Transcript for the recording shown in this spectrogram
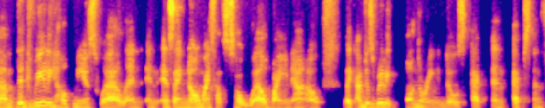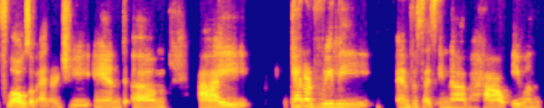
um, that really helped me as well. And and as I know myself so well by now like I'm just really honoring those ebb and ebbs and flows of energy. And um, I cannot really emphasize enough how even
